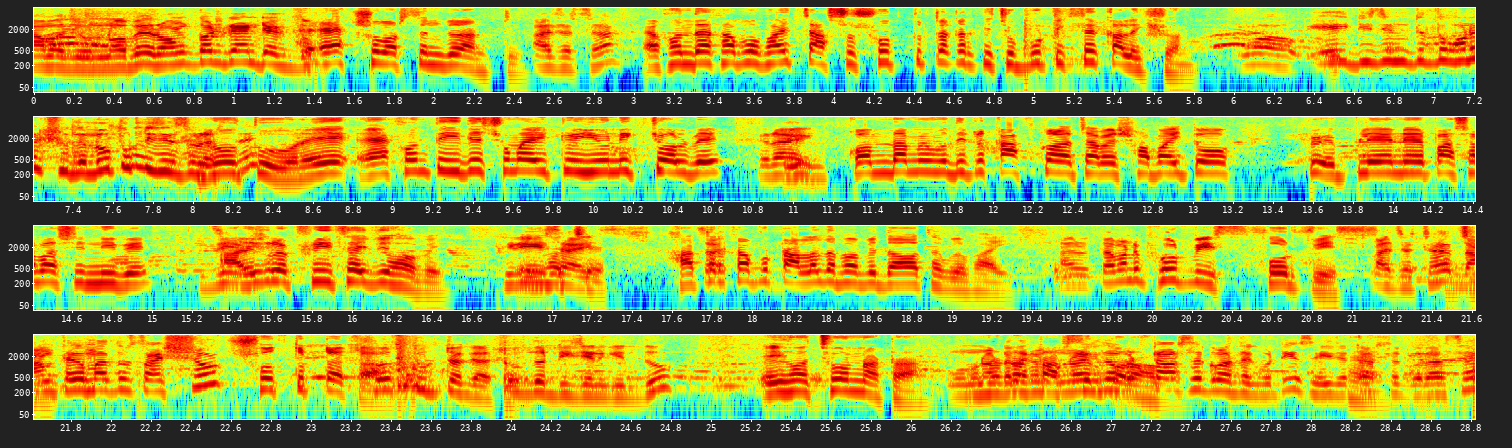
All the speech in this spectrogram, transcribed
নামাজি অন্য হবে রং কস গ্যারান্টি একদম। একশো পার্সেন্ট গ্যারান্টি আচ্ছা আচ্ছা। এখন দেখাবো ভাই চারশো সত্তর টাকার কিছু বুটিক্সের কালেকশন ওয়াও এই ডিজাইনটা তো অনেক সুন্দর নতুন ডিজাইন চলে নতুন এখন তো ঈদের সময় একটু ইউনিক চলবে। Right. কম দামের মধ্যে একটু কাজ করা যাবে সবাই তো প্লেনের পাশাপাশি নিবে। আর এগুলো ফ্রি সাইজই হবে। Free size. হাতের কাপড়টা আলাদাভাবে দেওয়া থাকবে ভাই। আর তার মানে ফোর পিস ফোর পিস আচ্ছা আচ্ছা দাম থাকে মাত্র চারশো? সত্তর টাকা। সত্তর টাকা সুন্দর ডিজাইন কিন্তু। এই হচ্ছে অন্যটা করা টার্সেল করা থাকবে ঠিক আছে? এই যে টার্সেল করা আছে।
